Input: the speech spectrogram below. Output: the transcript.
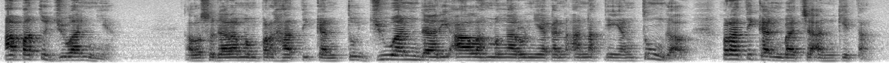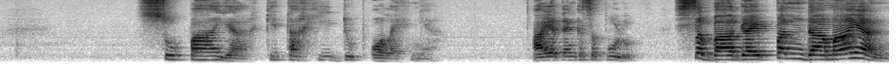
Apa tujuannya? Kalau saudara memperhatikan tujuan dari Allah mengaruniakan anaknya yang tunggal, perhatikan bacaan kita. Supaya kita hidup olehnya. Ayat yang ke-10. Sebagai pendamaian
